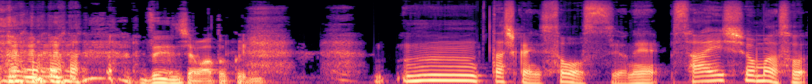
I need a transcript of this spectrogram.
前者は特に。うーん、確かにそうっすよね。最初、まあ、そうっ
